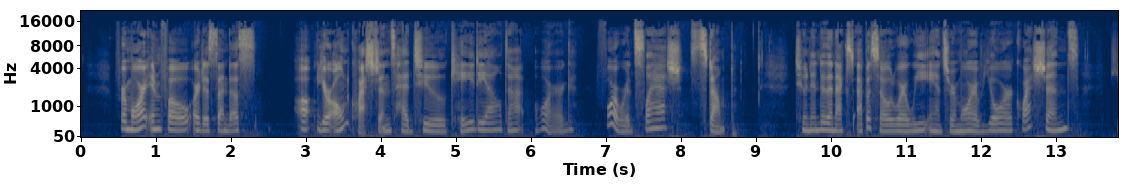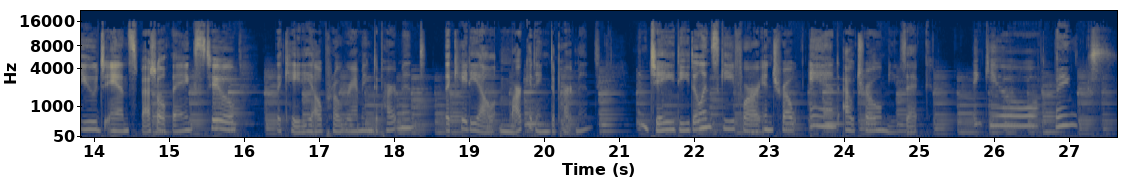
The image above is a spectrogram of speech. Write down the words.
For more info or to send us uh, your own questions, head to kdl.org forward slash stump. Tune into the next episode where we answer more of your questions. Huge and special thanks to the KDL Programming Department, the KDL Marketing Department, and JD Delinsky for our intro and outro music. Thank you. Thanks.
